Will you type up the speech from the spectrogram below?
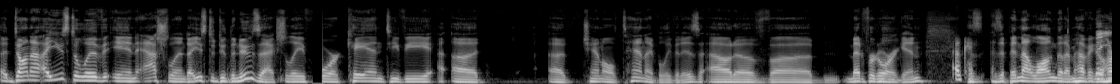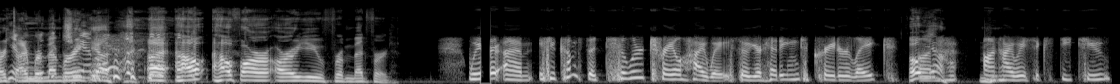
Uh, Donna, I used to live in Ashland. I used to do the news actually for KNTV, uh, uh, Channel 10, I believe it is, out of uh, Medford, Oregon. Okay. Has, has it been that long that I'm having That a hard time remember remembering? Yeah. uh, how how far are you from Medford? We're, um, if you come to the Tiller Trail Highway, so you're heading to Crater Lake Oh, on, yeah. hi- on Highway 62,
